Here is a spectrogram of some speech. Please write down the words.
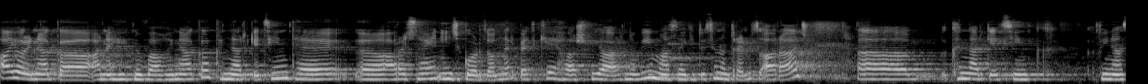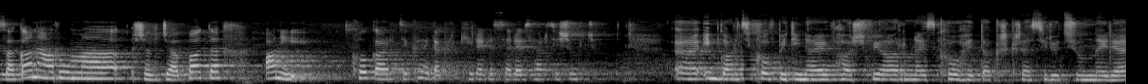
Այ օրինակ Անահիտն ու Վաղինակը քննարկեցին, թե առաջնային ինչ գործոններ պետք է հաշվի առնվի մասնագիտություն ընտրելուց առաջ։ Քննարկեցինք ֆինանսական առումը, շրջապատը։ Անի, քո կարծիքը հետաքրքիր է լսել այս հարցի շուրջ իմ կարծիքով պիտի նաև հաշվի առնես քո հետաքրքրասիրությունները,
